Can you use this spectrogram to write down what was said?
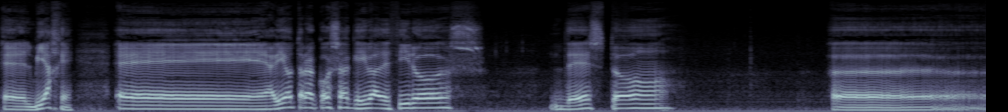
el, viaje. Eh, había otra cosa que iba a deciros de esto. Eh,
